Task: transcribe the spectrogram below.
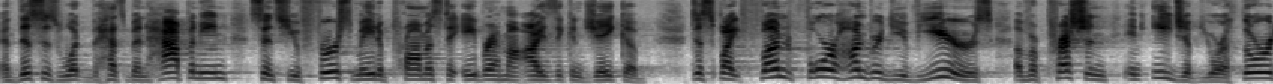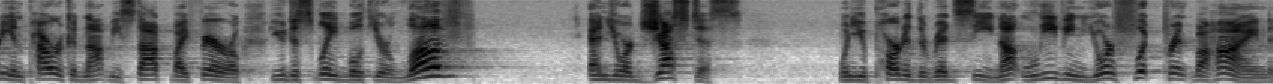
And this is what has been happening since you first made a promise to Abraham, Isaac, and Jacob. Despite 400 years of oppression in Egypt, your authority and power could not be stopped by Pharaoh. You displayed both your love and your justice when you parted the Red Sea, not leaving your footprint behind,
